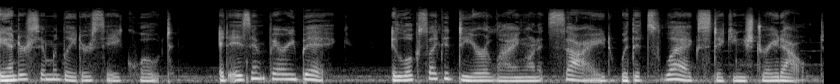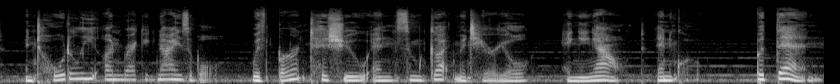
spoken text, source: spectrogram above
Anderson would later say, quote, It isn't very big. It looks like a deer lying on its side with its legs sticking straight out and totally unrecognizable, with burnt tissue and some gut material hanging out, end quote. But then,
